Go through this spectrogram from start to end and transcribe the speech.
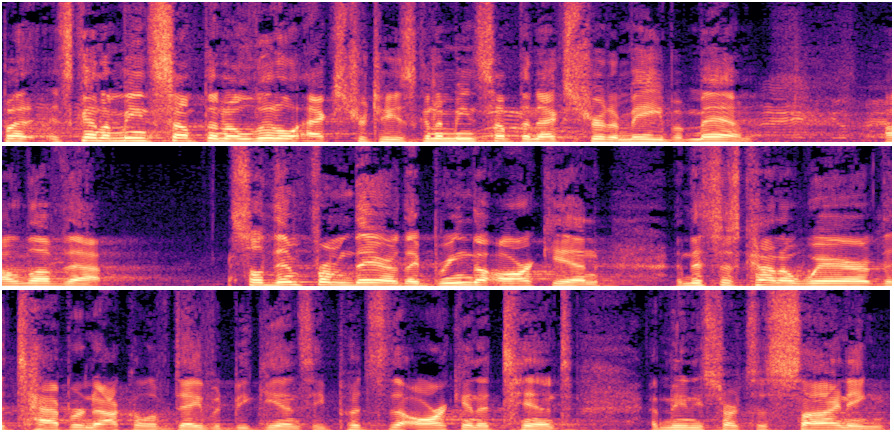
But it's going to mean something a little extra to you. It's going to mean something extra to me. But man, I love that. So then from there, they bring the ark in, and this is kind of where the tabernacle of David begins. He puts the ark in a tent, and then he starts assigning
